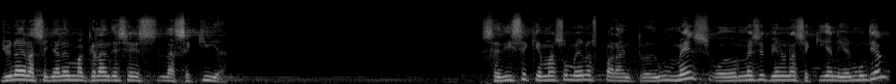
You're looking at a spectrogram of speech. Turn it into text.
Y una de las señales más grandes es la sequía. Se dice que más o menos para dentro de un mes o dos meses viene una sequía a nivel mundial.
